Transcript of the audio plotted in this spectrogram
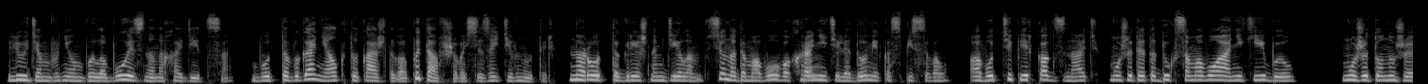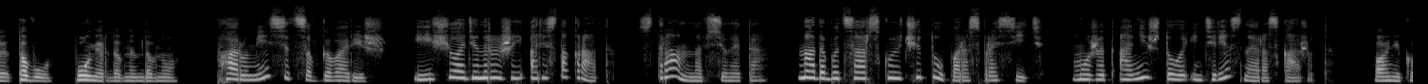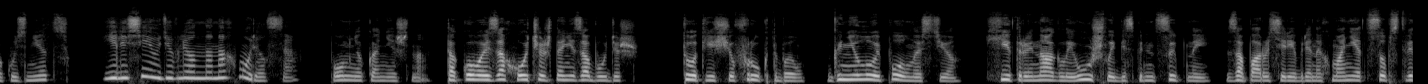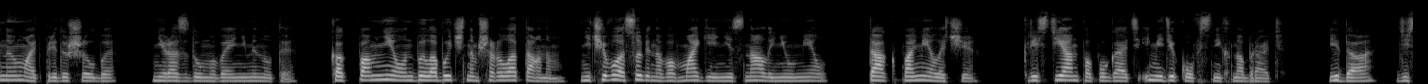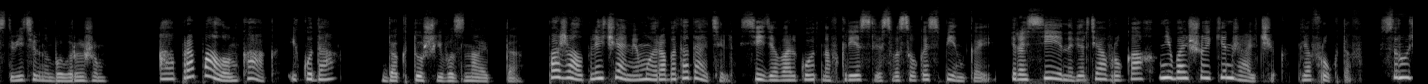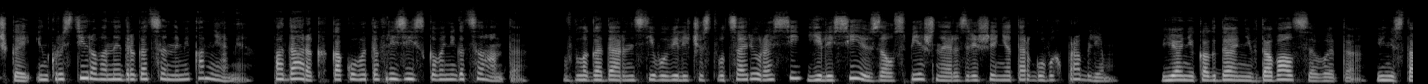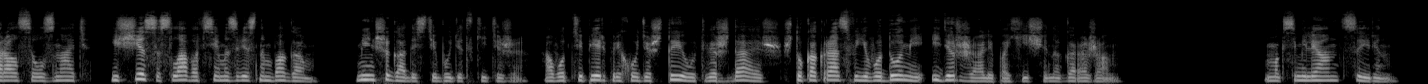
Людям в нем было боязно находиться, будто выгонял кто каждого, пытавшегося зайти внутрь. Народ-то грешным делом все на домового, хранителя домика списывал. А вот теперь как знать, может, это дух самого Аники и был. Может, он уже того, Помер давным-давно. Пару месяцев, говоришь? И еще один рыжий аристократ. Странно все это. Надо бы царскую читу порасспросить. Может, они что интересное расскажут? Аника кузнец. Елисей удивленно нахмурился. Помню, конечно. Такого и захочешь, да не забудешь. Тот еще фрукт был. Гнилой полностью. Хитрый, наглый, ушлый, беспринципный. За пару серебряных монет собственную мать придушил бы не раздумывая ни минуты. Как по мне, он был обычным шарлатаном, ничего особенного в магии не знал и не умел. Так, по мелочи. Крестьян попугать и медиков с них набрать. И да, действительно был рыжим. А пропал он как и куда? Да кто ж его знает-то? Пожал плечами мой работодатель, сидя вольготно в кресле с высокой спинкой и рассеянно вертя в руках небольшой кинжальчик для фруктов с ручкой, инкрустированной драгоценными камнями. Подарок какого-то фризийского негацианта. В благодарность его величеству царю России Елисею за успешное разрешение торговых проблем. Я никогда не вдавался в это и не старался узнать. Исчез и слава всем известным богам. Меньше гадости будет в Китеже. А вот теперь приходишь ты и утверждаешь, что как раз в его доме и держали похищенных горожан. Максимилиан Цирин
